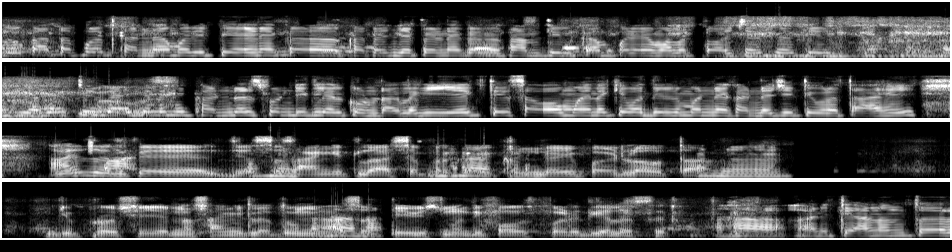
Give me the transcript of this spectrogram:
लोक आता परत खंडामध्ये पेरण्या खतांच्या पेरण्या करणं थांबतील कंपन्या मला टॉर्चर करतील. मी खंडच पण डिक्लेअर करून टाकला की एक ते सव्वा महिना किंवा दीड महिने खंडाची तीव्रता आहे. जसं सांगितलं अशा प्रकारे खंडही पडला होता. जे प्रोसिजरनं सांगितलं तुम्ही असं. तेवीसमध्ये पाऊस पडत गेला सर. हा आणि त्यानंतर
